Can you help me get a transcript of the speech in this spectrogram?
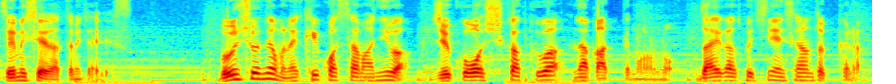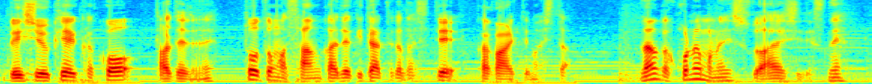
ゼミ生だったみたいです。文春でもね、紀子様には受講資格はなかったものの、大学1年生の時から履修計画を立ててね、とうとう参加できたって形で書かれていました。なんかこれもね、ちょっと怪しいですね。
